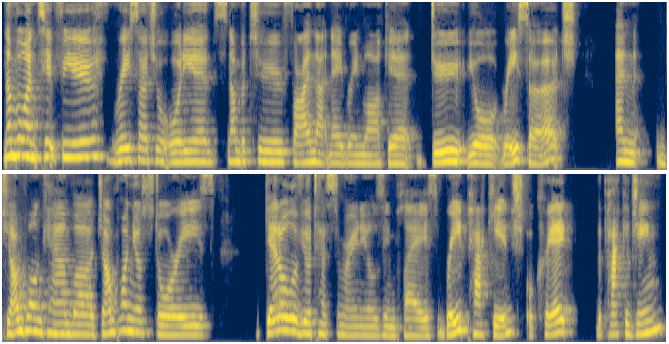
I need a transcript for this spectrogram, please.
number one tip for you research your audience. Number two, find that neighboring market, do your research and jump on Canva, jump on your stories, get all of your testimonials in place, repackage or create the packaging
